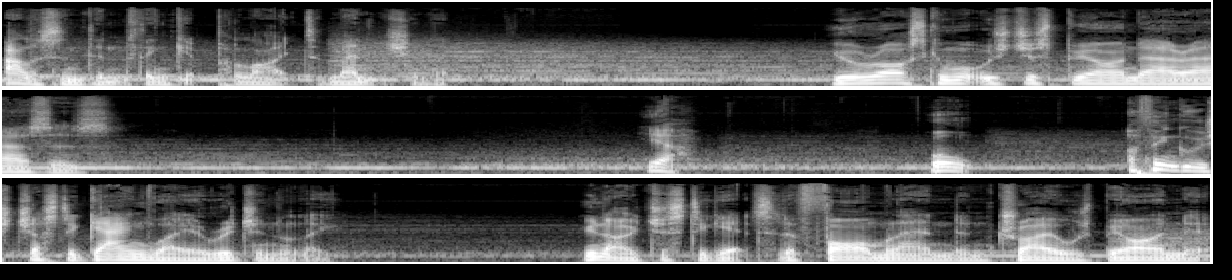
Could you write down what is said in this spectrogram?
Alison didn't think it polite to mention it. You were asking what was just behind our houses? Yeah. Well, I think it was just a gangway originally. You know, just to get to the farmland and trails behind it.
